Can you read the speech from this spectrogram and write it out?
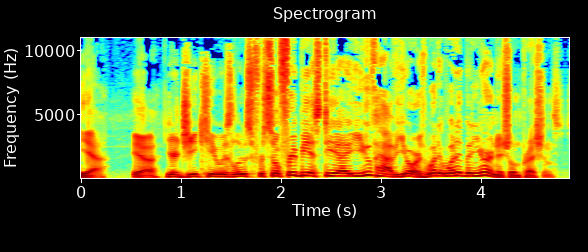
Yeah, yeah. Your GQ is loose for so FreeBSD. You have yours. What what have been your initial impressions?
